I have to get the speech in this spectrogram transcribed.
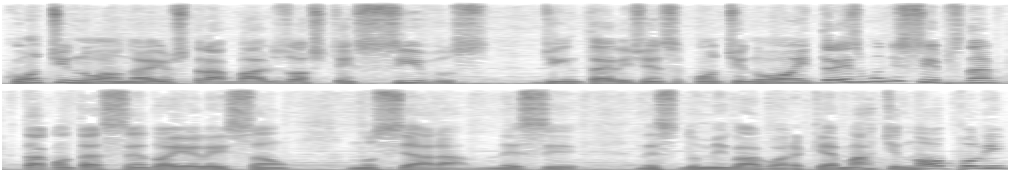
continuam, né? E os trabalhos ostensivos de inteligência continuam em três municípios, né? Está acontecendo aí a eleição no Ceará, nesse, nesse domingo agora, que é Martinópolis,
